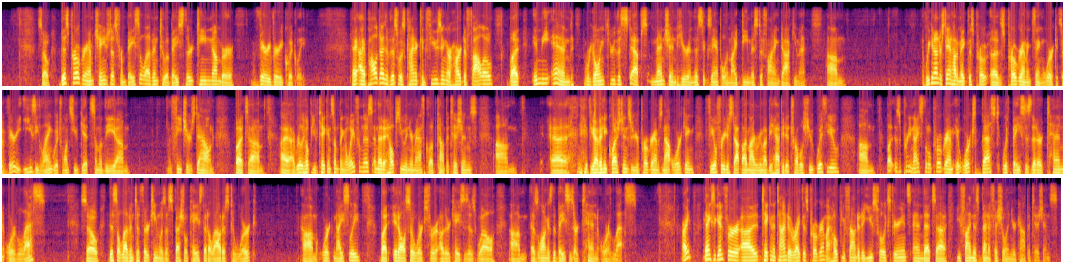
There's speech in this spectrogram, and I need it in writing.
So this program changed us from base 11 to a base 13 number very, very quickly. Okay, I apologize if this was kind of confusing or hard to follow, but in the end, we're going through the steps mentioned here in this example in my demystifying document. Um, if we can understand how to make this, pro, uh, this programming thing work, it's a very easy language once you get some of the um, features down. But um, I, I, really hope you've taken something away from this and that it helps you in your math club competitions. Um, uh, if you have any questions or your program's not working, feel free to stop by my room. I'd be happy to troubleshoot with you. Um, but it's a pretty nice little program. It works best with bases that are 10 or less. So this 11 to 13 was a special case that allowed us to work um, work nicely, but it also works for other cases as well, um, as long as the bases are 10 or less. All right. Thanks again for uh, taking the time to write this program. I hope you found it a useful experience and that uh, you find this beneficial in your competitions.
